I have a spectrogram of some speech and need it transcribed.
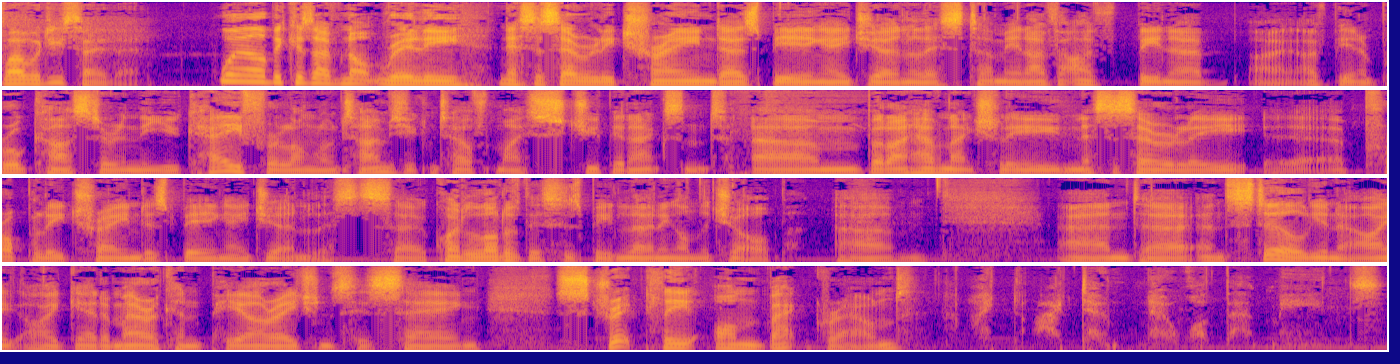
Why would you say that? Well, because I've not really necessarily trained as being a journalist. I mean, I've I've been a I've been a broadcaster in the UK for a long, long time, as you can tell from my stupid accent. Um, but I haven't actually necessarily uh, properly trained as being a journalist. So quite a lot of this has been learning on the job. Um, and uh, and still, you know, I, I get American PR agencies saying strictly on background. I, don't know what that means.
